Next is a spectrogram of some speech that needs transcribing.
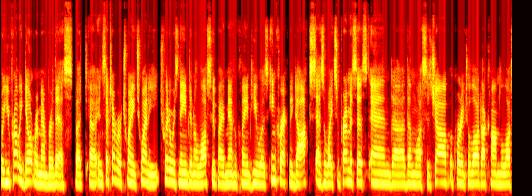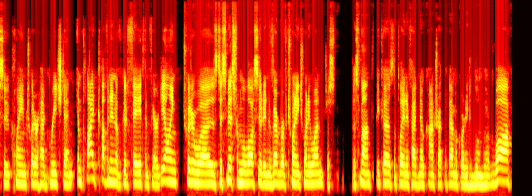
well, you probably don't remember this, but uh, in September of 2020, Twitter was named in a lawsuit by a man who claimed he was incorrectly doxxed as a white supremacist and uh, then lost his job. According to law.com, the lawsuit claimed Twitter had breached an implied covenant of good faith and fair dealing. Twitter was dismissed from the lawsuit in November of 2021, just this month, because the plaintiff had no contract with them, according to Bloomberg Law.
